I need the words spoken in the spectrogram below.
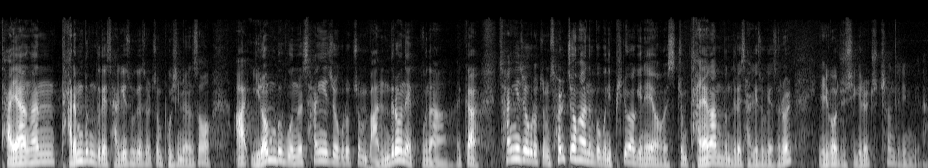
다양한 다른 분들의 자기소개서를 좀 보시면서 아 이런 부분을 창의적으로 좀 만들어냈구나. 그러니까 창의적으로 좀 설정하는 부분이 필요하긴 해요. 그래서 좀 다양한 분들의 자기소개서를 읽어주시기를 추천드립니다.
